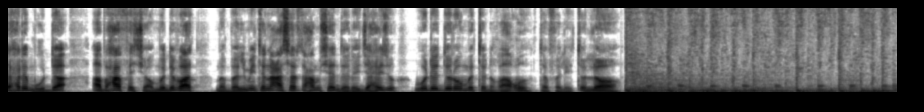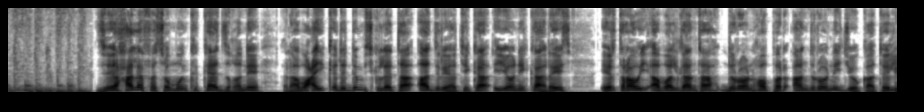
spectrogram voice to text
ድሕሪ ምውዳእ ኣብ ሓፈሻዊ ምድባት መበል 115 ደረጃ ሒዙ ውድድሩ ምጥንቓቑ ተፈሊጡ ኣሎ ዝሓለፈ ሰሙን ክካየድ ዝቐነ ራብዓይ ቅድዲ ምሽክለታ ኣድርያቲካ ኢዮኒካ ሬይስ ኤርትራዊ ኣባል ጋንታ ድሮን ሆፐር ኣንድሮ ኒጂዮካተሊ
